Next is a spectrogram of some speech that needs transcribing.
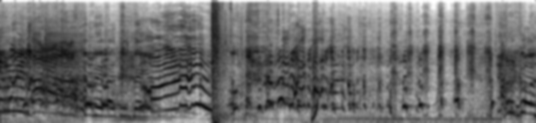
Erwin! Negative, negative. Argon!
